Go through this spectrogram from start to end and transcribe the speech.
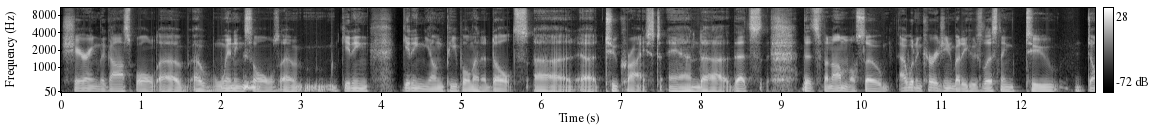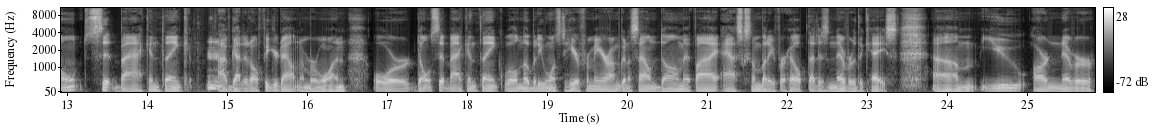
sharing the gospel, of, of winning souls, uh, getting getting young people and adults uh, uh, to Christ, and uh, that's that's phenomenal. So I would encourage anybody who's listening to don't sit back and think I've got it all figured out. Number one, or don't sit back and think, well, nobody wants to hear from me, or I'm going to sound dumb if I ask somebody for help. That is never the case. Um, you are never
